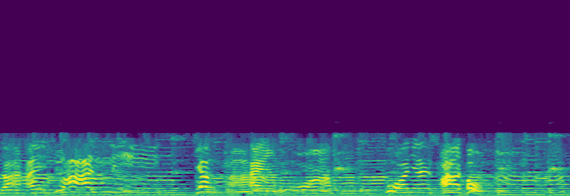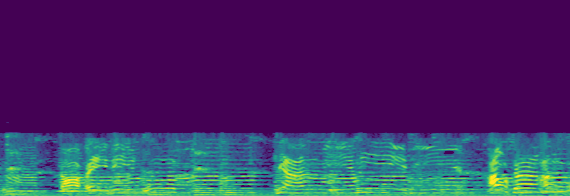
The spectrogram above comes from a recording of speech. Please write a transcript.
在圈里养大我，过年杀头，打黑猪，添地里的好生活，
